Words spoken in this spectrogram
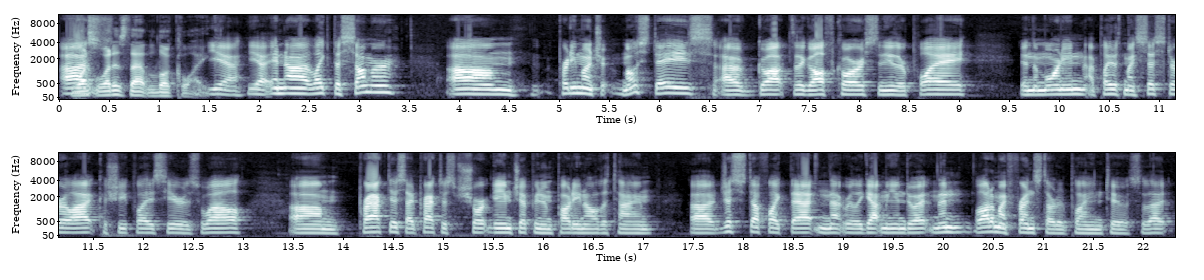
Uh, what, what does that look like? Yeah, yeah, and uh, like the summer, um, pretty much most days I would go out to the golf course and either play in the morning. I played with my sister a lot because she plays here as well. Um, practice, I practiced short game chipping and putting all the time. Uh, just stuff like that, and that really got me into it. And then a lot of my friends started playing too, so that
